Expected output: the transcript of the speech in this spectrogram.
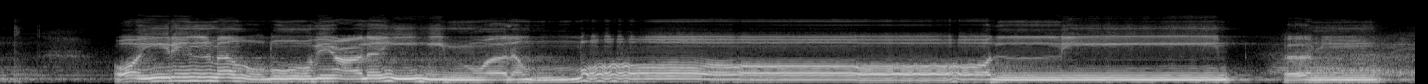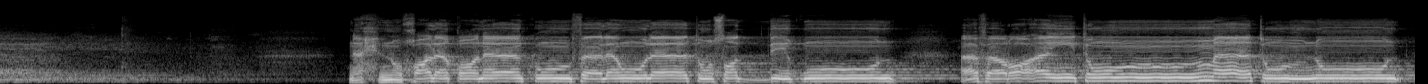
غير المغضوب عليهم ولا الضالين. آمين. نحن خلقناكم فلولا تصدقون. أفرأيتم ما تمنون؟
